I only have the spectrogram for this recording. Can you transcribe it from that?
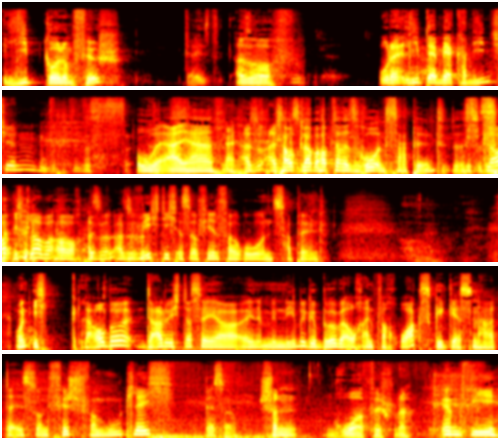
liebt Gollum Fisch? Also, oder liebt er mehr Kaninchen? Das, oh, ja, ja. Nein, also, Ich also glaub- glaube, Hauptsache es ist roh und zappelnd. Das ich glaube, ich glaube auch. Also, also wichtig ist auf jeden Fall roh und zappelnd. Und ich glaube, dadurch, dass er ja in- im Nebelgebirge auch einfach Orks gegessen hat, da ist so ein Fisch vermutlich Besser. schon ein roher Fisch, ne? irgendwie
